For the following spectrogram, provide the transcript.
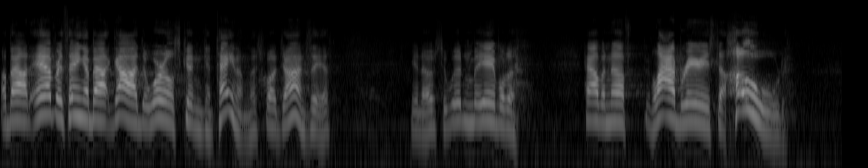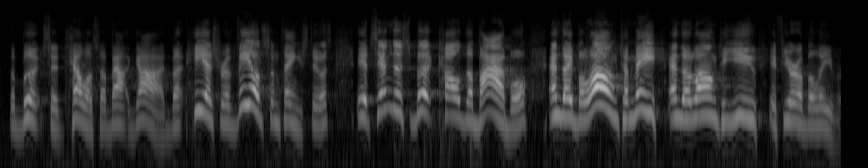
about everything about God, the worlds couldn't contain them. That's what John says. You know, so we wouldn't be able to have enough libraries to hold the books that tell us about God, but He has revealed some things to us. It's in this book called the Bible, and they belong to me and they belong to you if you're a believer.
